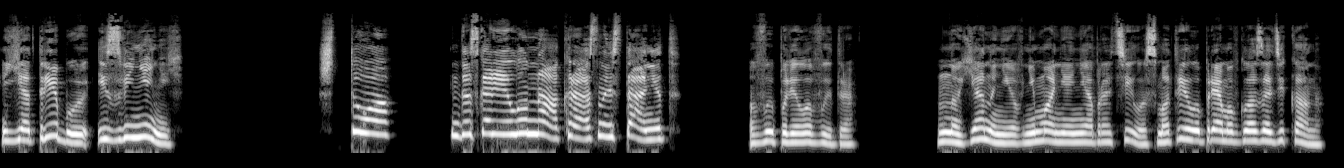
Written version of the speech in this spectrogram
Я требую извинений. Что? Да скорее луна красной станет, выпалила выдра. Но я на нее внимания не обратила, смотрела прямо в глаза декана.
